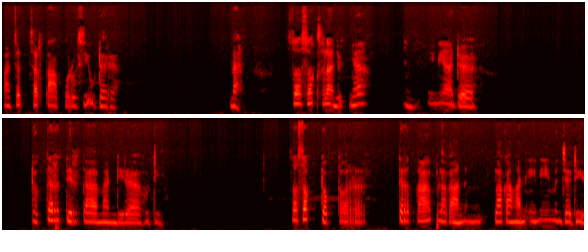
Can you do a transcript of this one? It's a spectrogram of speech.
macet, serta polusi udara. Nah, sosok selanjutnya ini ada Dr. Tirta Mandira Hudi. Sosok Dr. Tirta belakangan, belakangan ini menjadi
